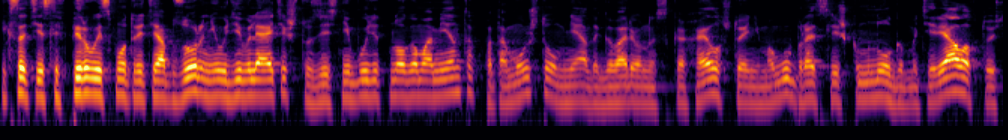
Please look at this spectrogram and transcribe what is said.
И, кстати, если впервые смотрите обзор, не удивляйтесь, что здесь не будет много моментов, потому что у меня договоренность с КХЛ, что я не могу брать слишком много материалов. То есть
